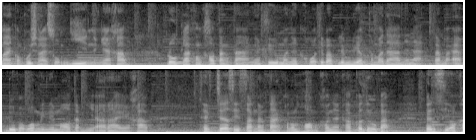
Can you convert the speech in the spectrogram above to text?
มาดของผู้ชายสวมยีนอย่างเงี้ยครับรูปลักษณ์ของเขาต่างๆเนี่ยคือมันในขวดที่แบบเรียมๆธรรมดานี่แหละ แต่มาแอบดูแบบว่ามินิมอลแต่มีอะไรครับเท็กเจอร์สีสันต่างๆ ของน้ำหอมเขาเนี่ยครับก็ดูแบบเป็นสีออกค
